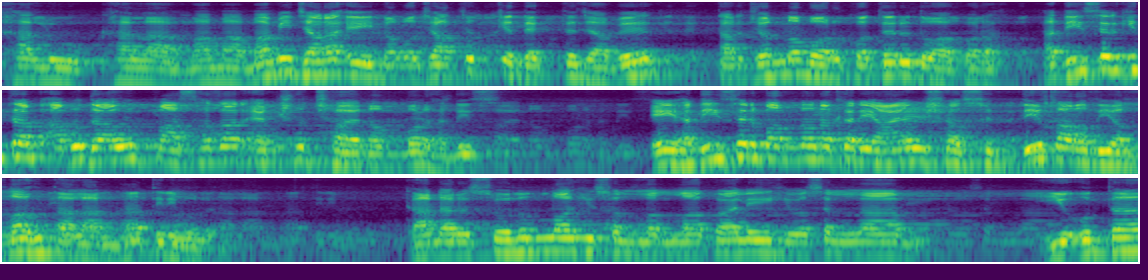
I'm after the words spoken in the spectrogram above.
খালু, খালা, মামা, মামি যারা এই নবজাতককে দেখতে যাবে, তার জন্য বরকতের দোয়া করা। হাদিসের কিতাব আবু দাউদ পাঁচ হাজার একশো ছয় নম্বর হাদিস। এই হাদিসের বর্ণনাকারী আয়েশা সিদ্দিকা রাদিয়াল্লাহু তাআলা আনহা তিনি বলেন, কানা রাসূলুল্লাহ সাল্লাল্লাহু আলাইহি ওয়াসাল্লাম ইউতা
